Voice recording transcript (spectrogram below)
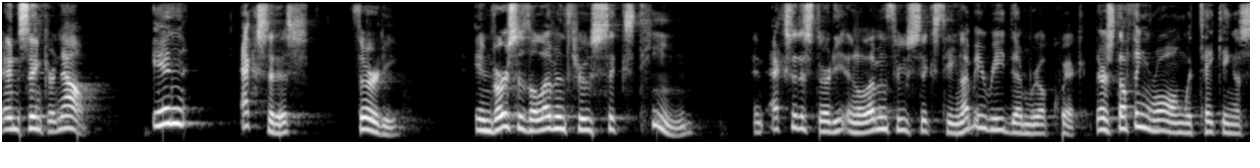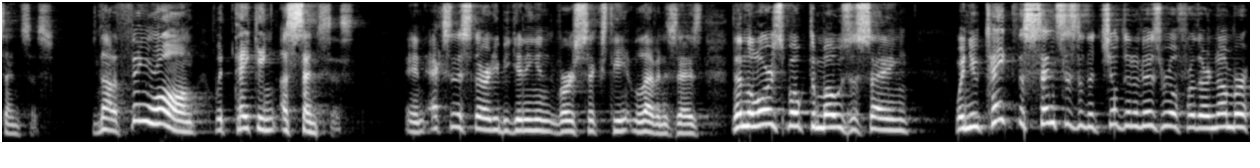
and sinker. Now, in Exodus 30, in verses 11 through 16, in Exodus 30 and 11 through 16, let me read them real quick. There's nothing wrong with taking a census. There's not a thing wrong with taking a census. In Exodus 30, beginning in verse 16, 11, it says, Then the Lord spoke to Moses, saying, When you take the census of the children of Israel for their number,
